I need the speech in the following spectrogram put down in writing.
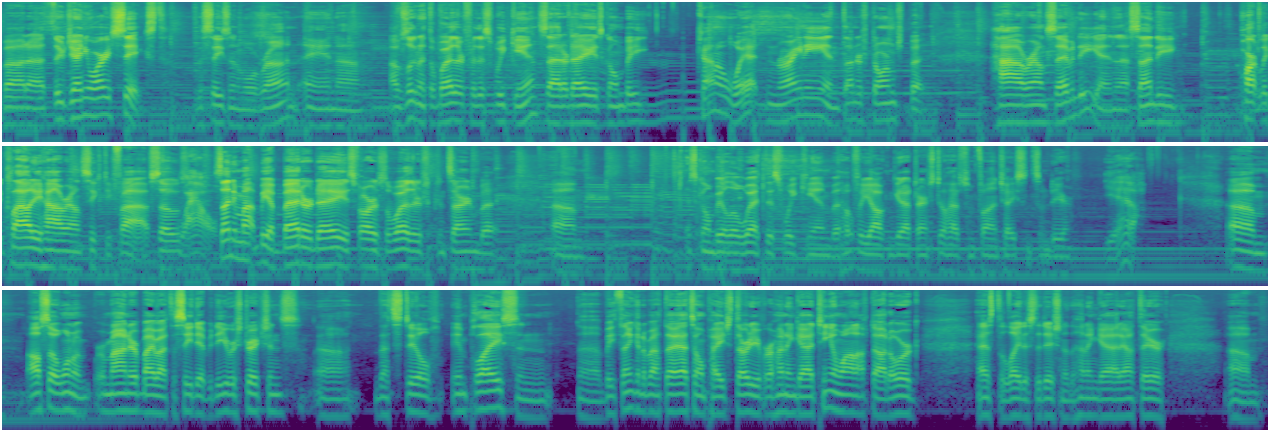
But uh, through January 6th, the season will run. And uh, I was looking at the weather for this weekend. Saturday it's going to be kind of wet and rainy and thunderstorms, but high around 70. And uh, Sunday, partly cloudy, high around 65. So Wow. Sunday might be a better day as far as the weather is concerned, but um, it's going to be a little wet this weekend. But hopefully, y'all can get out there and still have some fun chasing some deer. Yeah. Um, also, want to remind everybody about the CWD restrictions. Uh, that's still in place, and uh, be thinking about that. That's on page 30 of our hunting guide. tnwildlife.org has the latest edition of the hunting guide out there. Um,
